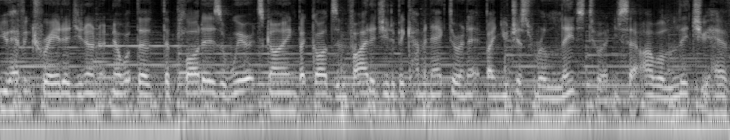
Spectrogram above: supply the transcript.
you haven't created. You don't know what the, the plot is or where it's going, but God's invited you to become an actor in it. But you just relent to it and you say, "I will let you have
